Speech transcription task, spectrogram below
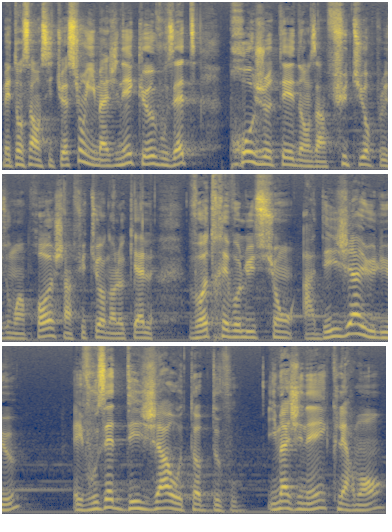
Mettons ça en situation, imaginez que vous êtes projeté dans un futur plus ou moins proche, un futur dans lequel votre évolution a déjà eu lieu et vous êtes déjà au top de vous. Imaginez clairement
